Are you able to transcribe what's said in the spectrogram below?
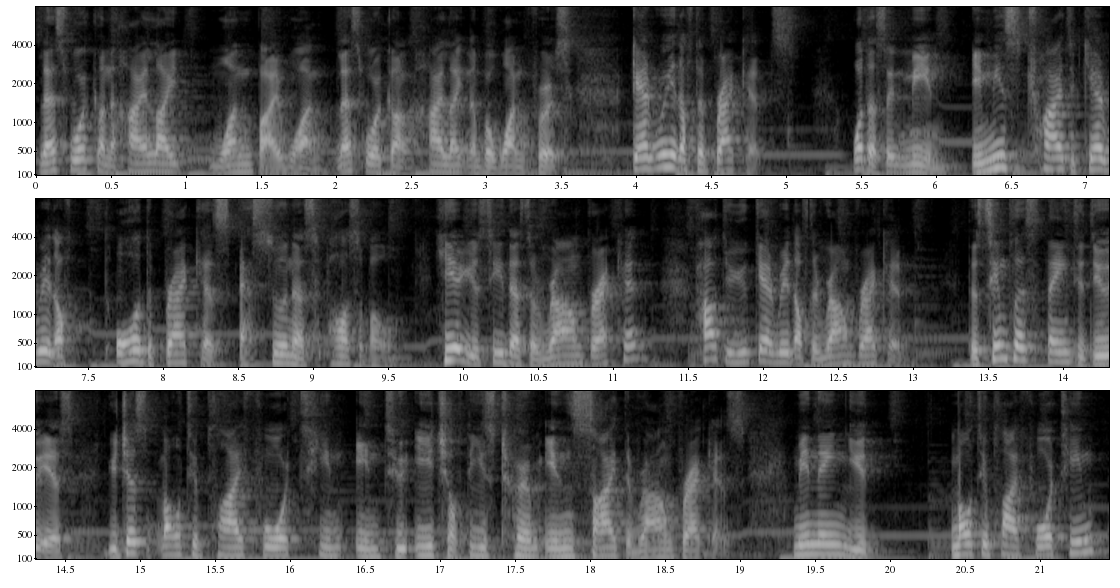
Let's work on the highlight one by one. Let's work on highlight number one first. Get rid of the brackets. What does it mean? It means try to get rid of all the brackets as soon as possible. Here you see there's a round bracket. How do you get rid of the round bracket? The simplest thing to do is you just multiply 14 into each of these terms inside the round brackets. Meaning you multiply 14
